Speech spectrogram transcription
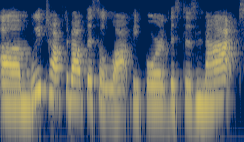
Um, we've talked about this a lot before. This does not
